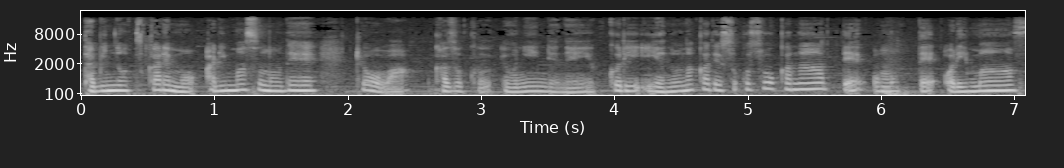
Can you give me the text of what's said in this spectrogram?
旅の疲れもありますので今日は家族4人でねゆっくり家の中で過ごそうかなって思っております。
